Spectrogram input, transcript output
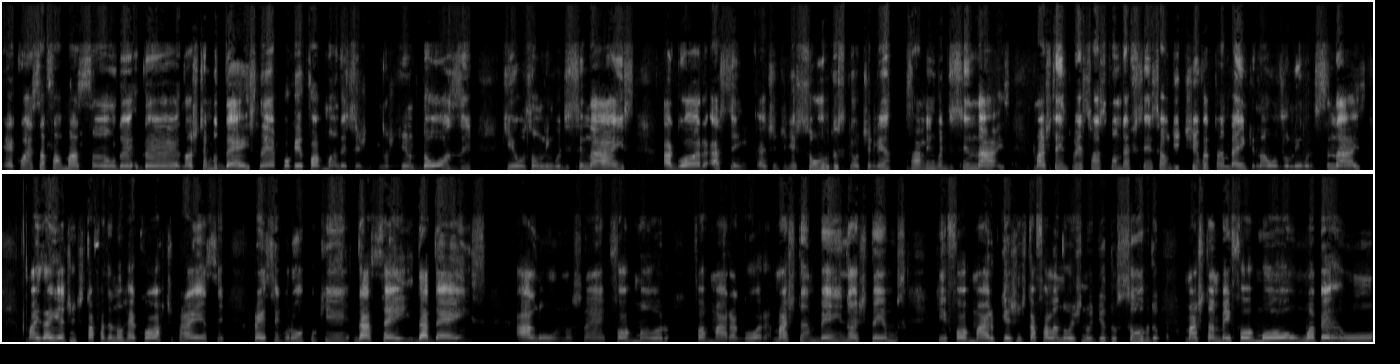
É, com essa formação, de, de, nós temos 10, né? Porque formando esses, nós tínhamos 12 que usam língua de sinais. Agora, assim, a gente diz surdos que utilizam a língua de sinais, mas tem pessoas com deficiência auditiva também que não usam língua de sinais. Mas aí a gente está fazendo um recorte para esse, esse grupo que dá, seis, dá 10 alunos, né? Formaram, formaram agora. Mas também nós temos que formar, porque a gente está falando hoje no Dia do Surdo, mas também formou uma, um,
